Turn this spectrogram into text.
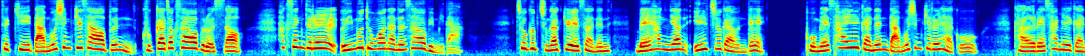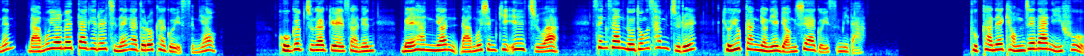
특히 나무 심기 사업은 국가적 사업으로서 학생들을 의무 동원하는 사업입니다. 초급 중학교에서는 매 학년 1주 가운데 봄에 4일간은 나무 심기를 하고 가을에 3일간은 나무 열매 따기를 진행하도록 하고 있으며 고급 중학교에서는 매 학년 나무 심기 1주와 생산 노동 3주를 교육 강령에 명시하고 있습니다. 북한의 경제난 이후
